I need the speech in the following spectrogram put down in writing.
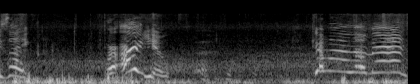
He's like, where are you? Come on, little man.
